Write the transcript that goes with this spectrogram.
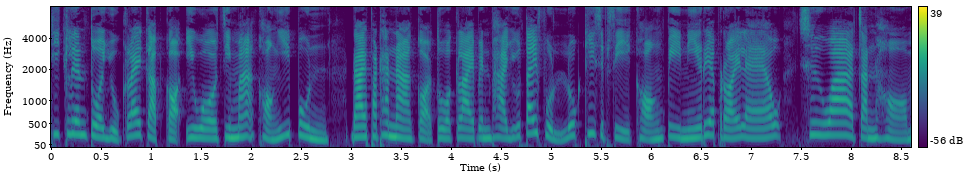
ที่เคลื่อนตัวอยู่ใกล้กับเกาะอิโวจิมะของญี่ปุ่น ได้พัฒนาเกาะตัวกลายเป็นพายุไต้ฝุ่นลูกที่ 14 ของปีนี้เรียบร้อยแล้ว ชื่อว่าจันหอม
